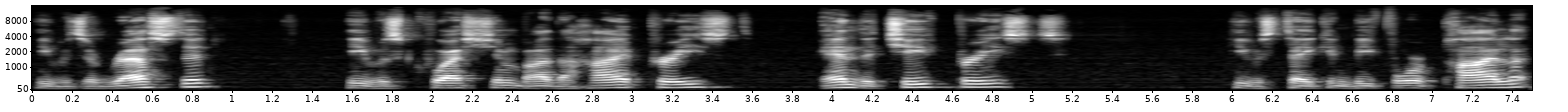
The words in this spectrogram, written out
He was arrested. He was questioned by the high priest and the chief priests. He was taken before Pilate.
